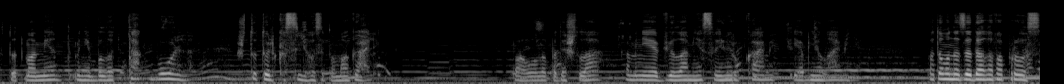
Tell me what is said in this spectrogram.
В тот момент мне было так больно, что только слезы помогали. Паола подошла ко мне и обвела меня своими руками и обняла меня. Потом она задала вопрос,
